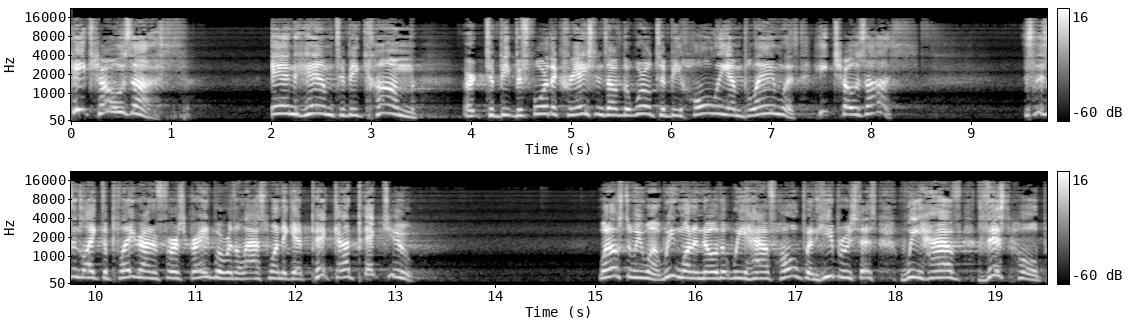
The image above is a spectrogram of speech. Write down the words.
He chose us in him to become, or to be before the creations of the world, to be holy and blameless. He chose us. This isn't like the playground in first grade where we're the last one to get picked. God picked you. What else do we want? We want to know that we have hope. And Hebrews says we have this hope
